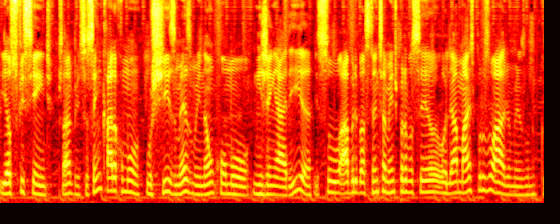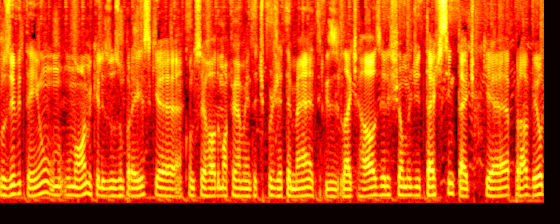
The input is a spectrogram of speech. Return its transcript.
e é o suficiente, sabe? Se você encara como o X mesmo e não como engenharia, isso abre bastante a mente para você olhar mais pro usuário mesmo. Né? Inclusive tem um, um nome que eles usam para isso, que é quando você roda uma ferramenta tipo GTmetrix, Lighthouse, eles chamam de teste sintético, que é para ver o,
